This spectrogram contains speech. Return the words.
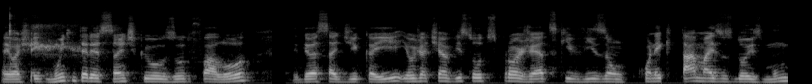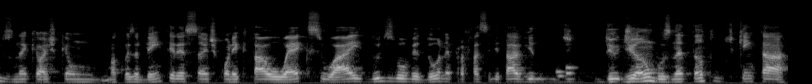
Eu achei muito interessante que o Zudo falou e deu essa dica aí. Eu já tinha visto outros projetos que visam conectar mais os dois mundos, né? Que eu acho que é um, uma coisa bem interessante conectar o X, o Y do desenvolvedor, né? Para facilitar a vida de, de, de, ambos, né? Tanto de quem está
